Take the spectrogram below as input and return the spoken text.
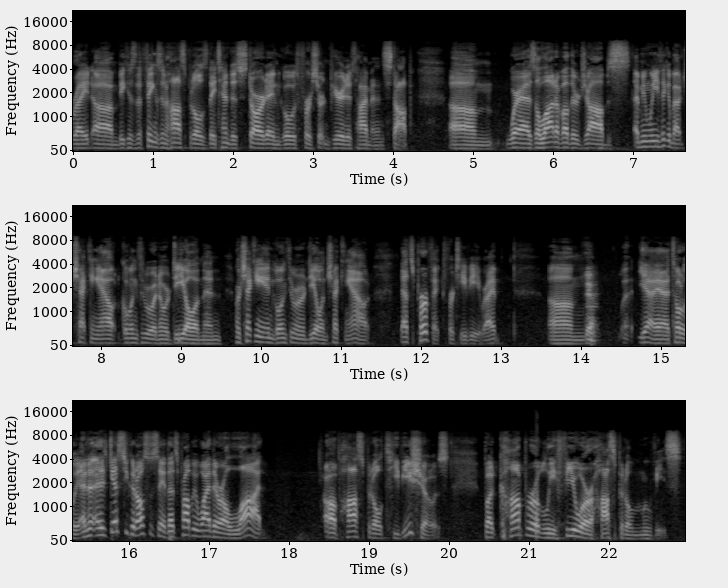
right? Um, because the things in hospitals they tend to start and go for a certain period of time and then stop. Um, whereas a lot of other jobs, I mean, when you think about checking out, going through an ordeal, and then or checking in, going through an ordeal, and checking out, that's perfect for TV, right? Um, yeah yeah, yeah, totally. And I guess you could also say that's probably why there are a lot of hospital TV shows, but comparably fewer hospital movies.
